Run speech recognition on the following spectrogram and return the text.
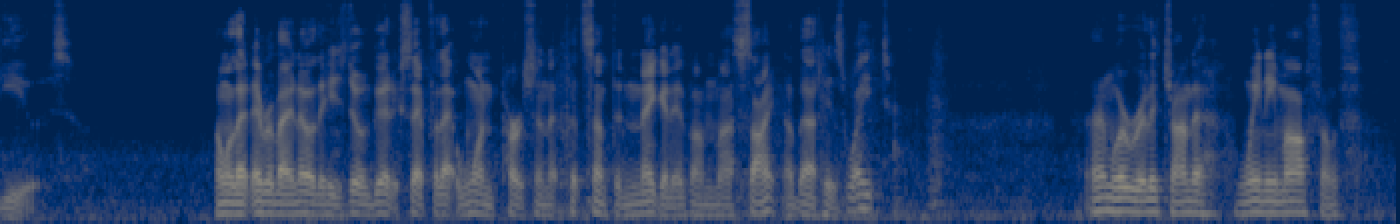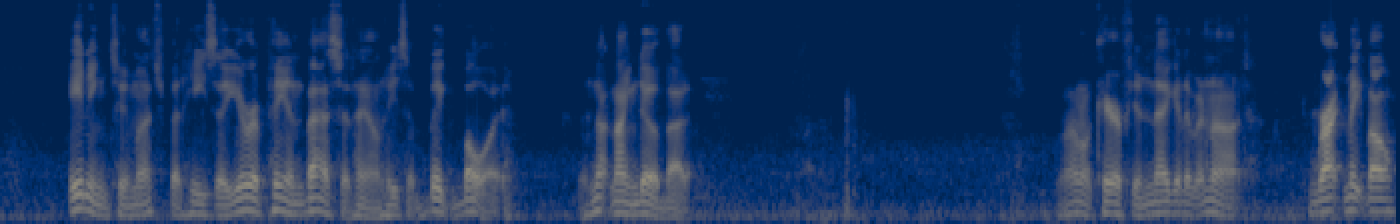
Yes. I want to let everybody know that he's doing good, except for that one person that put something negative on my site about his weight. And we're really trying to wean him off of eating too much, but he's a European Basset Hound. He's a big boy. There's nothing I can do about it. I don't care if you're negative or not. Right, Meatball?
